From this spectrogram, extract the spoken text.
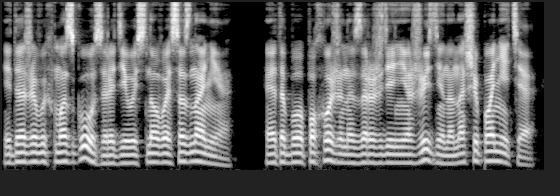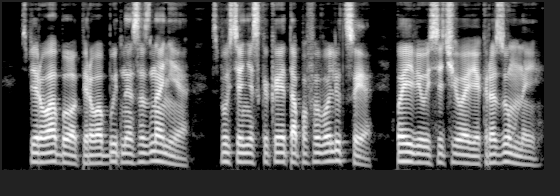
и даже в их мозгу зародилось новое сознание. Это было похоже на зарождение жизни на нашей планете. Сперва было первобытное сознание, спустя несколько этапов эволюции появился человек разумный.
